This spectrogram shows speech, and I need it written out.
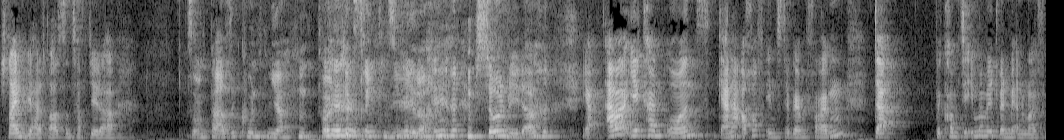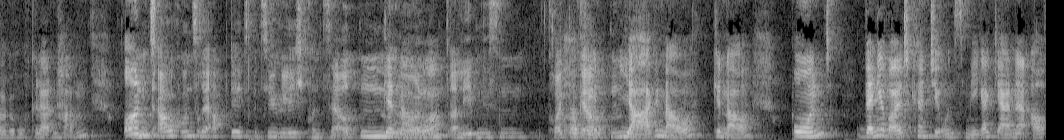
schneiden wir halt raus, sonst habt ihr da so ein paar Sekunden, ja, toll, jetzt trinken sie wieder. Schon wieder. Ja, aber ihr könnt uns gerne auch auf Instagram folgen. Da bekommt ihr immer mit, wenn wir eine neue Folge hochgeladen haben. Und, und auch unsere Updates bezüglich Konzerten genau. und Erlebnissen, Kräutergärten. Ja, genau, genau. Und wenn ihr wollt, könnt ihr uns mega gerne auf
